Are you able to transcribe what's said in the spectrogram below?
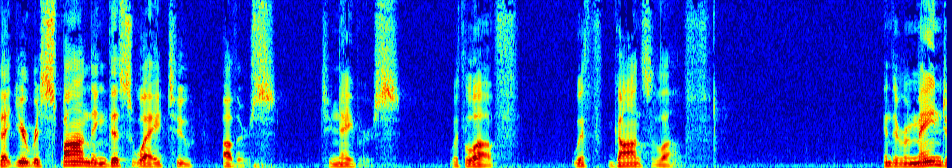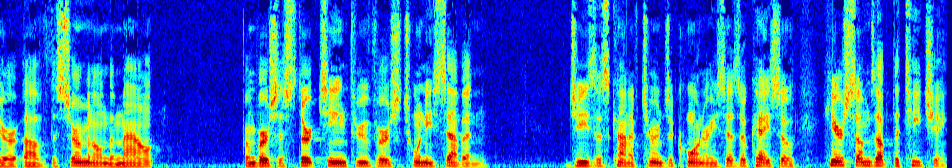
that you're responding this way to others, to neighbors, with love, with God's love. In the remainder of the Sermon on the Mount, from verses 13 through verse 27, Jesus kind of turns a corner. He says, Okay, so here sums up the teaching.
